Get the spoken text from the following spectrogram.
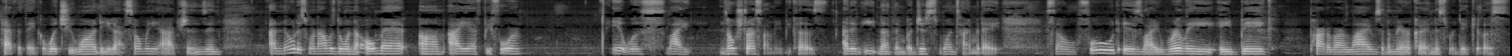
have to think of what you want, and you got so many options. And I noticed when I was doing the OMAD um, IF before, it was like no stress on me because I didn't eat nothing but just one time a day. So food is like really a big part of our lives in America and it's ridiculous.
